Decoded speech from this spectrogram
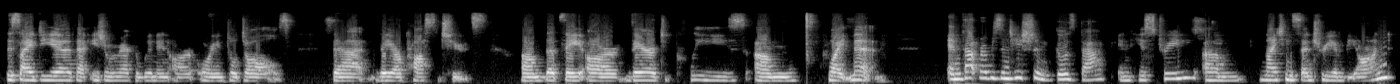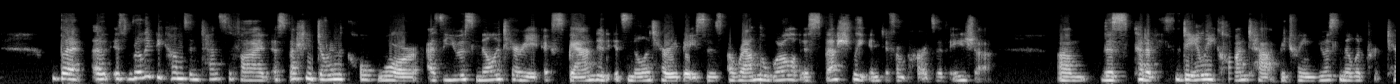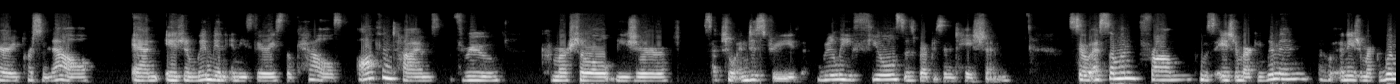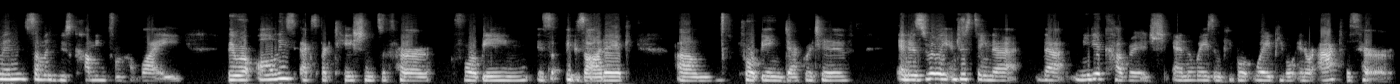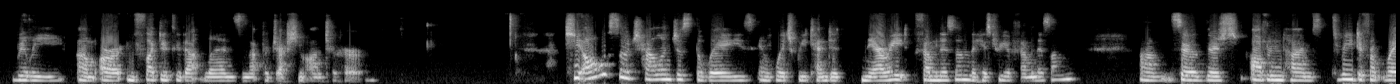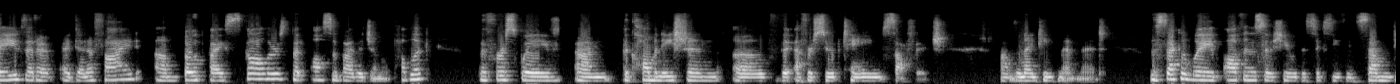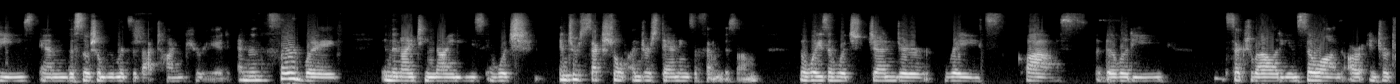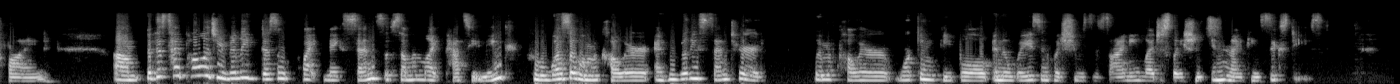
This idea that Asian American women are Oriental dolls, that they are prostitutes, um, that they are there to please um, white men. And that representation goes back in history, um, 19th century and beyond. But uh, it really becomes intensified, especially during the Cold War, as the US military expanded its military bases around the world, especially in different parts of Asia. Um, this kind of daily contact between US military personnel and Asian women in these various locales, oftentimes through commercial, leisure, sexual industries, really fuels this representation. So as someone from who's Asian American women, an Asian American woman, someone who's coming from Hawaii, there were all these expectations of her for being is exotic, um, for being decorative. And it's really interesting that that media coverage and the ways in people way people interact with her really um, are inflected through that lens and that projection onto her. She also challenges the ways in which we tend to narrate feminism, the history of feminism. Um, so there's oftentimes three different waves that are identified, um, both by scholars, but also by the general public. The first wave, um, the culmination of the efforts to obtain suffrage, um, the 19th Amendment. The second wave, often associated with the 60s and 70s and the social movements of that time period. And then the third wave in the 1990s, in which intersectional understandings of feminism, the ways in which gender, race, class, ability, sexuality and so on are intertwined. Um, but this typology really doesn't quite make sense of someone like Patsy Mink, who was a woman of color and who really centered women of color, working people in the ways in which she was designing legislation in the 1960s.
